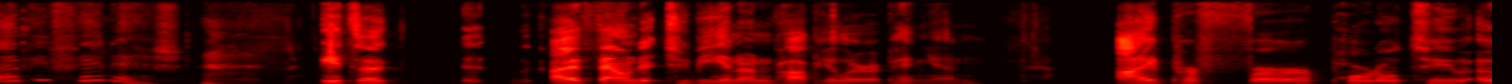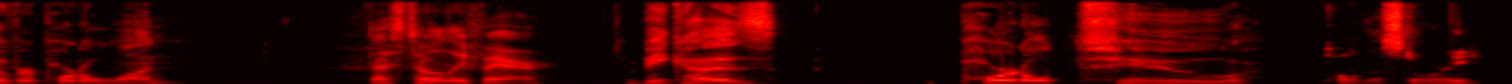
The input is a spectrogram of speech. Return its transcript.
Let me finish. It's a. I found it to be an unpopular opinion. I prefer Portal 2 over Portal 1 That's totally fair. because Portal 2 Told a story.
